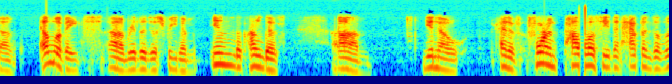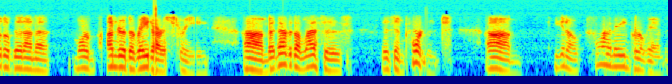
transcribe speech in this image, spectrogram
uh, elevates uh, religious freedom in the kind of, um, you know, kind of foreign policy that happens a little bit on a more under the radar screen, um, but nevertheless is is important. Um, you know, foreign aid programs,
